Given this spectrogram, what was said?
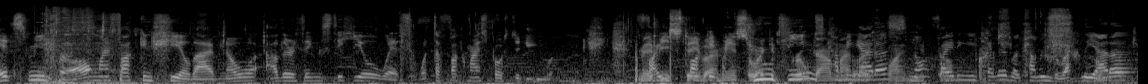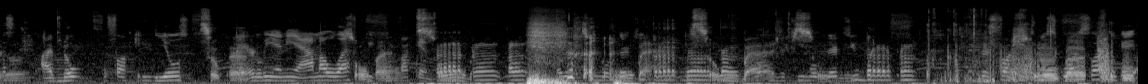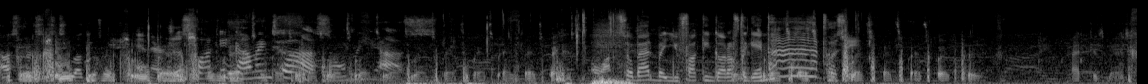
hits me for all my fucking shield. I have no other things to heal with. What the fuck am I supposed to do? Maybe Fight stay by me so I can throw down my coming at us, not fighting each other, but coming directly at Oh us. God. I have no fucking heals. So bad. Barely any ammo left So bad. fucking So brr, brr, brr. There's a team over there too. bad. Brr, brr, So bad. So over there too. Brr, brr. There's fucking three squads left. Okay, us versus two others, and they're just fucking coming to us. Only us. So bad, but you fucking got off the game. Ah, pussy. Bad is bad.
